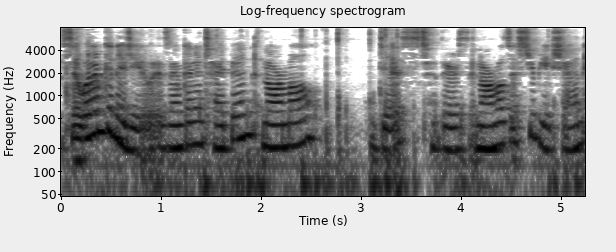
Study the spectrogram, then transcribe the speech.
So what I'm going to do is I'm going to type in normal dist, there's a normal distribution,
